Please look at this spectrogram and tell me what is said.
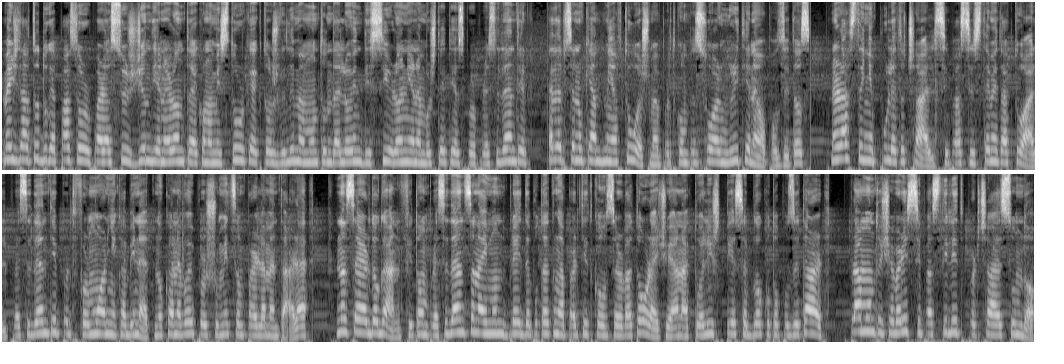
Megjithatë, duke pasur parasysh gjendjen e rëndë të ekonomisë turke, këto zhvillime mund të ndalojnë disi rënien e mbështetjes për presidentin, edhe pse nuk janë të mjaftueshme për të kompensuar ngritjen e opozitës. Në rast të një pule të çalë, sipas sistemit aktual, presidenti për të formuar një kabinet nuk ka nevojë për shumicën parlamentare. Nëse Erdogan fiton presidencën, ai mund të blejë deputetë nga partitë konservatore, që janë aktualisht pjesë e bllokut opozitar, pra mund të qeverisë sipas stilit përça e sundo.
